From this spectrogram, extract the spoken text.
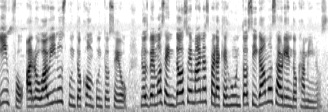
info.vinus.com.co. Nos vemos en dos semanas para que juntos sigamos abriendo caminos.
